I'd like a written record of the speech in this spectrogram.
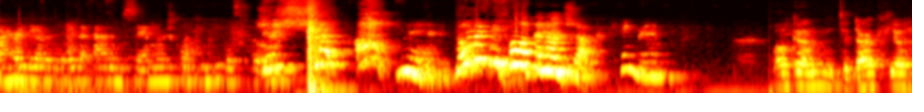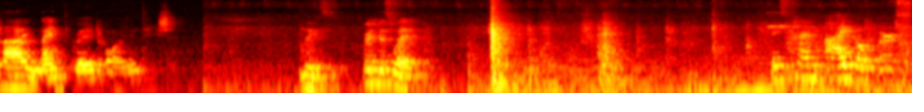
I heard the other day that Adam Sandler's collecting people's toes. Just shut up, man! Don't make me pull up the nunchuck! Hey, man. Welcome to Darkfield High ninth grade orientation. Please, right this way. This time I go first.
